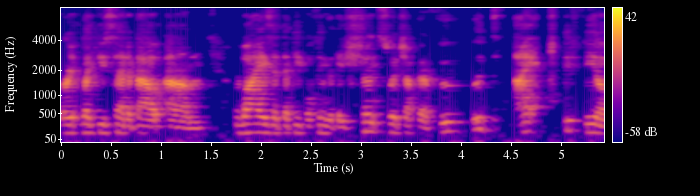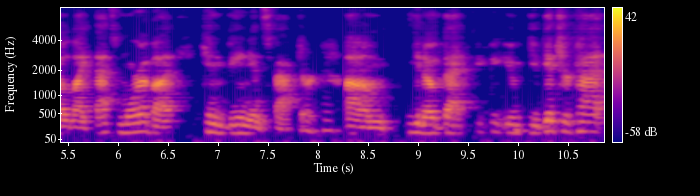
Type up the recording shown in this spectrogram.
or like you said about um, why is it that people think that they shouldn't switch up their foods? I actually feel like that's more of a convenience factor. Um, you know, that you you get your cat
